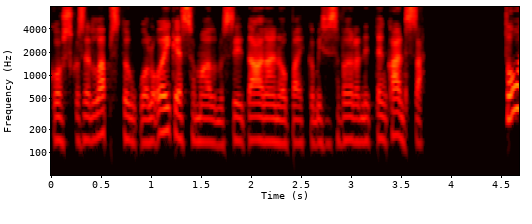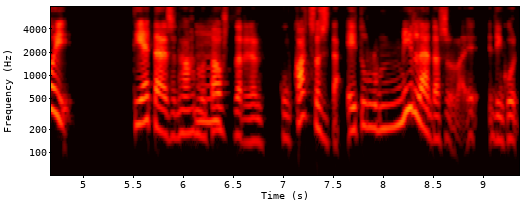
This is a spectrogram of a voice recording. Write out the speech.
koska sen lapset on kuollut oikeassa maailmassa, niin tämä on ainoa paikka, missä se voi olla niiden kanssa. Toi tietää sen hahmon mm. taustatarinan, kun katsoi sitä, ei tullut millään tasolla eh, niin kuin,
